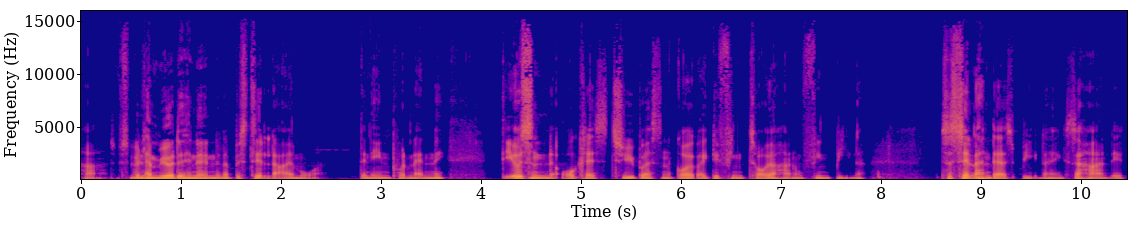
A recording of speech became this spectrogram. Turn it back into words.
har, vil have myrdet hinanden, eller bestilt legemor, den ene på den anden, ikke? det er jo sådan en overklasse typer, sådan går i rigtig fint tøj og har nogle fine biler. Så sælger han deres biler, ikke? så har han lidt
